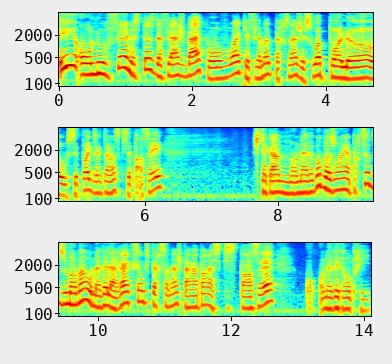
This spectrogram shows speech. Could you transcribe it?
Et on nous fait une espèce de flashback où on voit que finalement le personnage est soit pas là, ou c'est pas exactement ce qui s'est passé. J'étais comme, on n'avait pas besoin. À partir du moment où on avait la réaction du personnage par rapport à ce qui se passait, on avait compris.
